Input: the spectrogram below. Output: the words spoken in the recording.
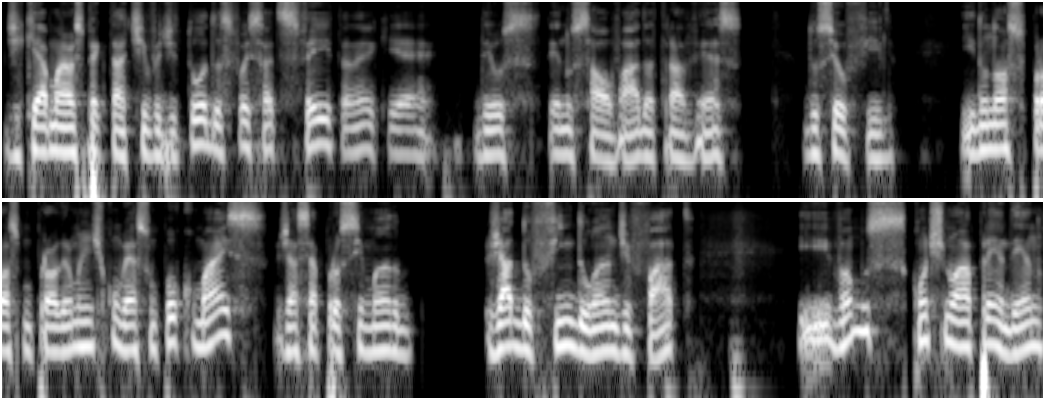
de que a maior expectativa de todas foi satisfeita, né? Que é Deus ter nos salvado através do seu filho. E no nosso próximo programa a gente conversa um pouco mais, já se aproximando já do fim do ano de fato. E vamos continuar aprendendo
